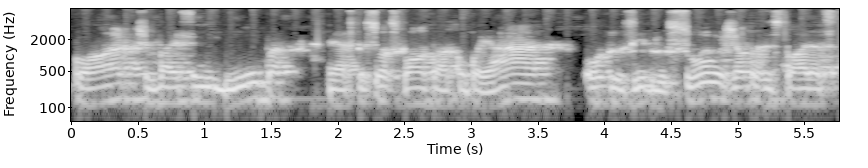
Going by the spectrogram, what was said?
esporte vai sendo limpa, é, as pessoas voltam a acompanhar, outros ídolos surgem, outras histórias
